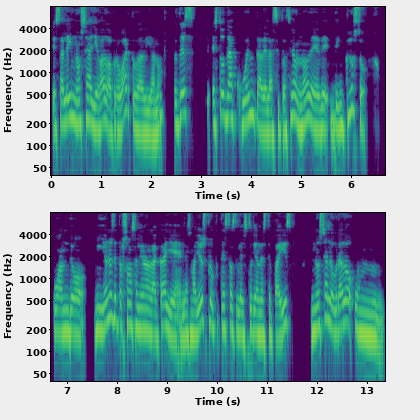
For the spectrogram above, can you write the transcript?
Esa ley no se ha llegado a aprobar todavía. ¿no? Entonces, esto da cuenta de la situación, ¿no? de, de, de incluso cuando millones de personas salieron a la calle en las mayores protestas de la historia en este país, no se ha logrado un,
